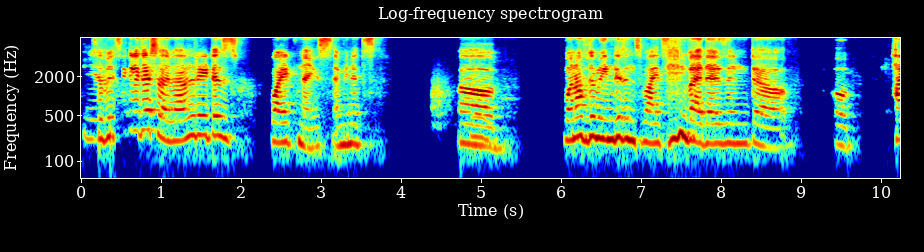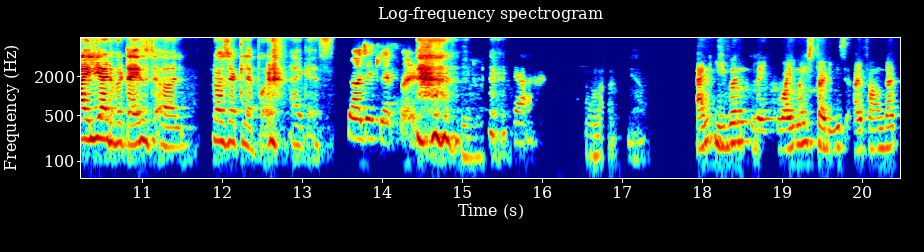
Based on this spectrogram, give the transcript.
Yeah. So basically, their survival rate is quite nice. I mean, it's uh, mm. one of the main reasons why it's why there isn't uh, a highly advertised uh, Project Leopard, I guess. Project Leopard. yeah. Uh, yeah. And even like while my studies, I found that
